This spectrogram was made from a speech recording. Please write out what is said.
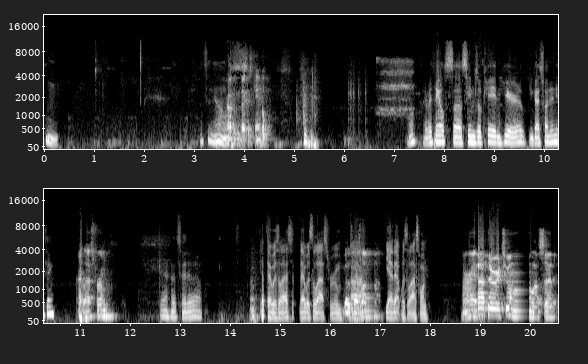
Hmm. Nothing else. Rather than Becca's candle. Well, everything else uh, seems okay in here. You guys find anything? All right, last room. Yeah, let's head it out. Yep, that was the last. That was the last room. That was the last Uh, one. Yeah, that was the last one. All I thought there were two on the left side.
